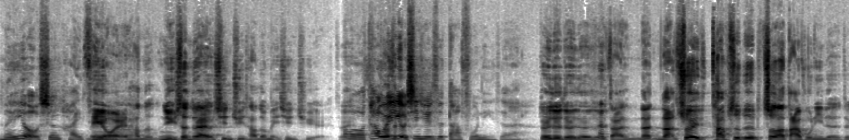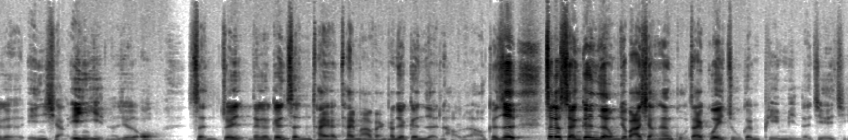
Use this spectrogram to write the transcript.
没有生孩子？没有哎，他的女生对他有兴趣，他都没兴趣哎。哦，他唯一有兴趣是达芙妮，是吧？对对对对对，当那那所以他是不是受到达芙妮的这个影响阴影？他觉得哦，神追那个跟神太太麻烦，干脆跟人好了好。可是这个神跟人，我们就把它想象古代贵族跟平民的阶级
